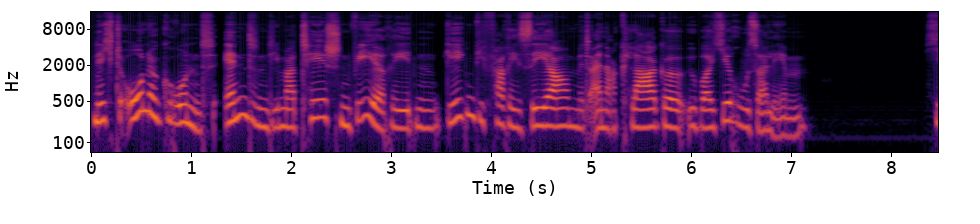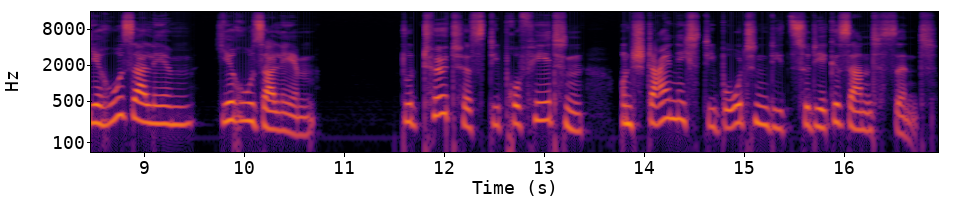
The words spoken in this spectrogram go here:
Nicht ohne Grund enden die matthäischen Wehereden gegen die Pharisäer mit einer Klage über Jerusalem. Jerusalem, Jerusalem, du tötest die Propheten und steinigst die Boten, die zu dir gesandt sind.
